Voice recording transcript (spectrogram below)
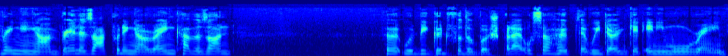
bringing our umbrellas out, putting our rain covers on. So it would be good for the bush, but I also hope that we don't get any more rain.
